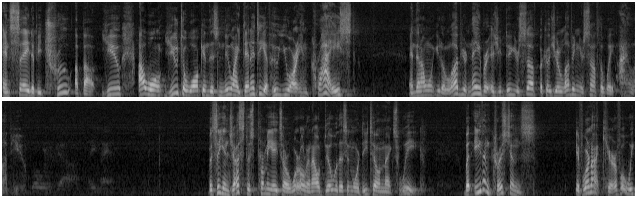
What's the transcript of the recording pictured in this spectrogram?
and say to be true about you. I want you to walk in this new identity of who you are in Christ and then I want you to love your neighbor as you do yourself because you're loving yourself the way I love you. But see, injustice permeates our world, and I'll deal with this in more detail next week. But even Christians, if we're not careful, we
